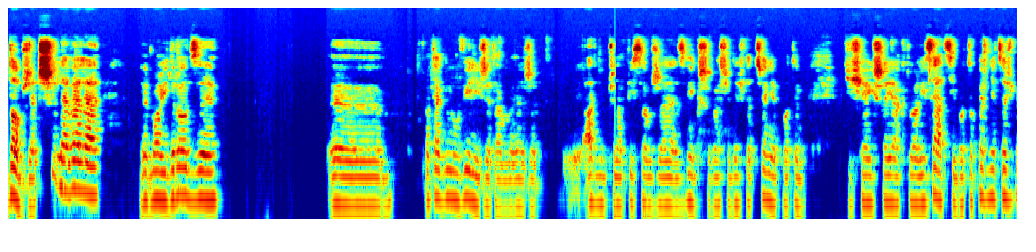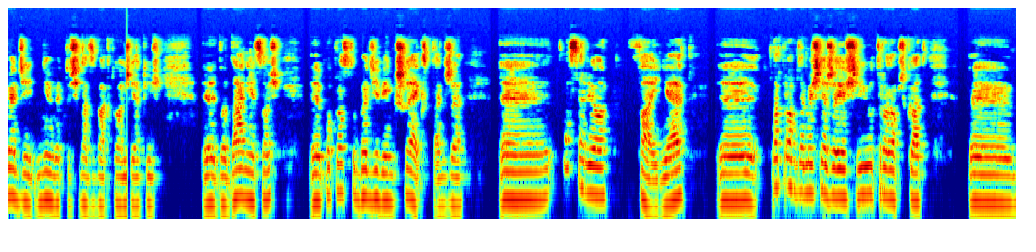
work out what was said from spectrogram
Dobrze, trzy levele, yy, moi drodzy, Yy, no tak mówili, że tam, że admin napisał, że zwiększy właśnie doświadczenie po tym dzisiejszej aktualizacji, bo to pewnie coś będzie, nie wiem jak to się nazywa aktualizacja, jakieś dodanie, coś, po prostu będzie większy exp, także no serio fajnie. Yy, naprawdę myślę, że jeśli jutro na przykład yy,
